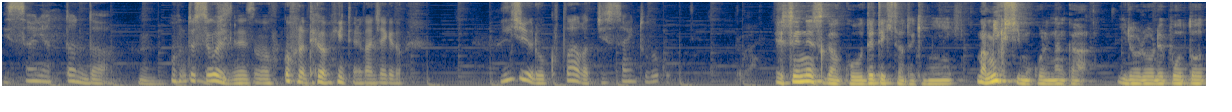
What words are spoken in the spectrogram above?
実際にやったんだうん、本当すごいですね、その不幸の手紙みたいな感じだけど、26%が実際に届く SNS がこう出てきたときに、まあ、ミクシーもこれなんかいろいろレポート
